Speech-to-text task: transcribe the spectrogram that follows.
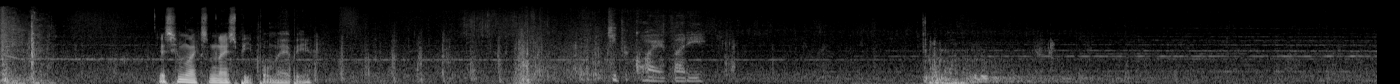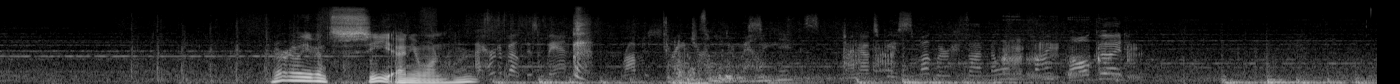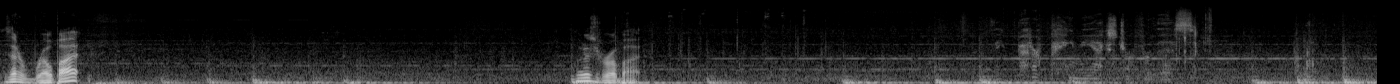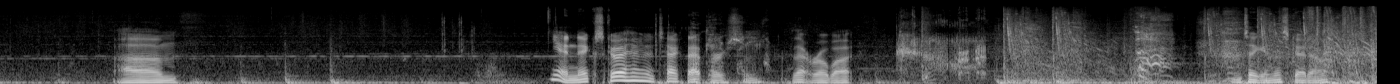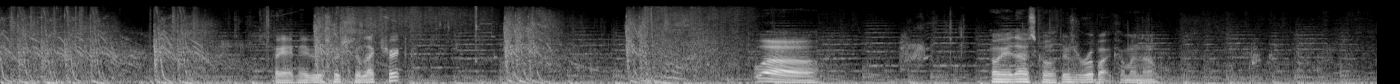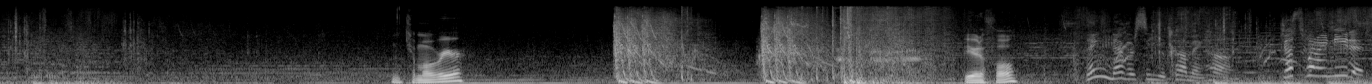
They seem like some nice people, maybe. Keep it quiet, buddy. I don't really even see anyone. I heard about this bandit. Robbed a stranger. Someone around, Nix? Turned out to be a smuggler who thought no one would find him. All good. Is that a robot? What is a robot? They better pay me extra for this. Um. Yeah, Nix, go ahead and attack that person. That robot. I'm taking this guy down. Okay, maybe we switch to electric. Whoa. Oh yeah, that was cool. There's a robot coming though. Come over here. Beautiful. They never see you coming, huh? Just what I needed.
